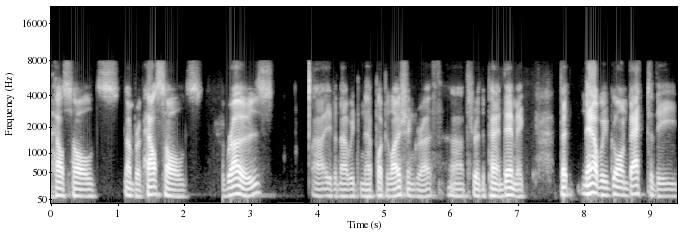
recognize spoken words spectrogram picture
households number of households rose, uh, even though we didn't have population growth uh, through the pandemic. But now we've gone back to the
